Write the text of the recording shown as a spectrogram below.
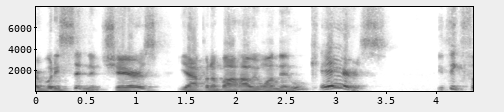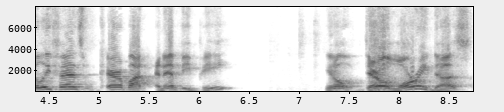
Everybody's sitting in chairs yapping about how he won that. Who cares? You think Philly fans care about an MVP? You know, Daryl Morey does.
